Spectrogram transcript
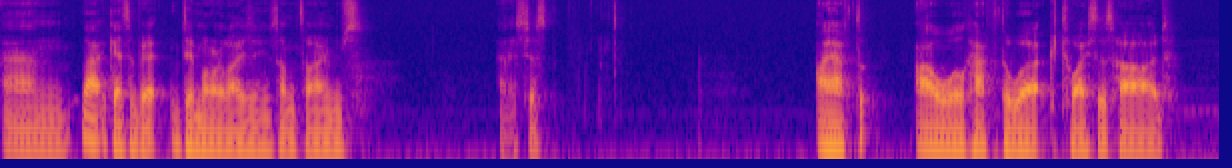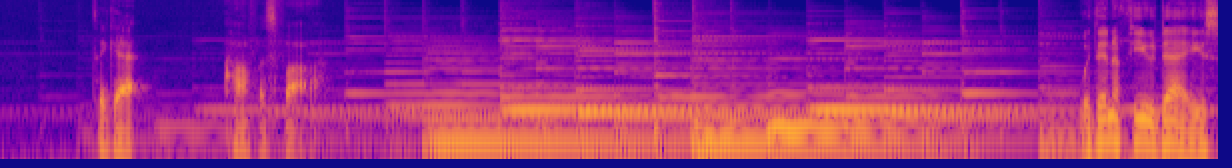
And that gets a bit demoralizing sometimes. And it's just, I have to, I will have to work twice as hard to get half as far. Within a few days,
